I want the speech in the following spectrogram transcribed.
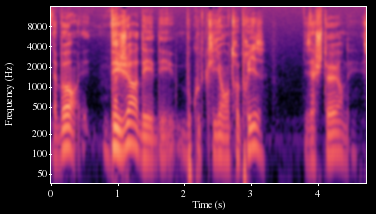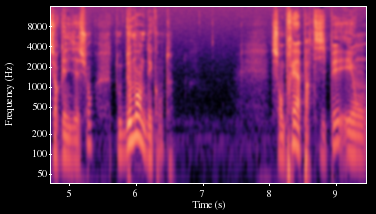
D'abord, déjà, des, beaucoup de clients entreprises, des acheteurs, des organisations, nous demandent des comptes. Sont prêts à participer et on,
